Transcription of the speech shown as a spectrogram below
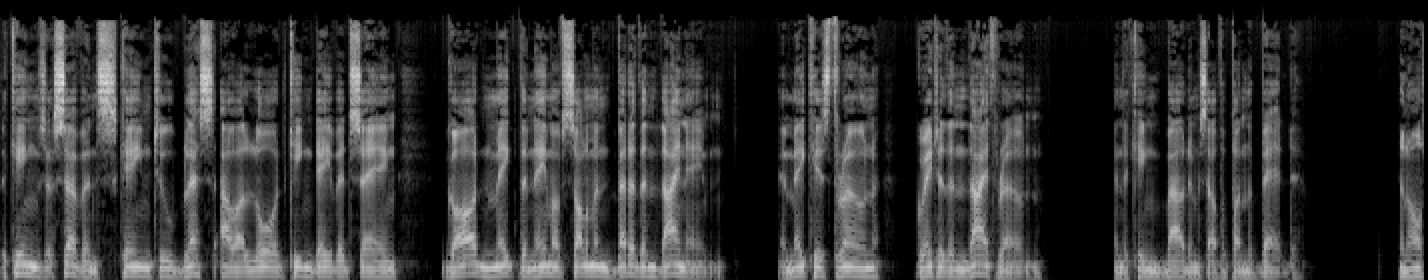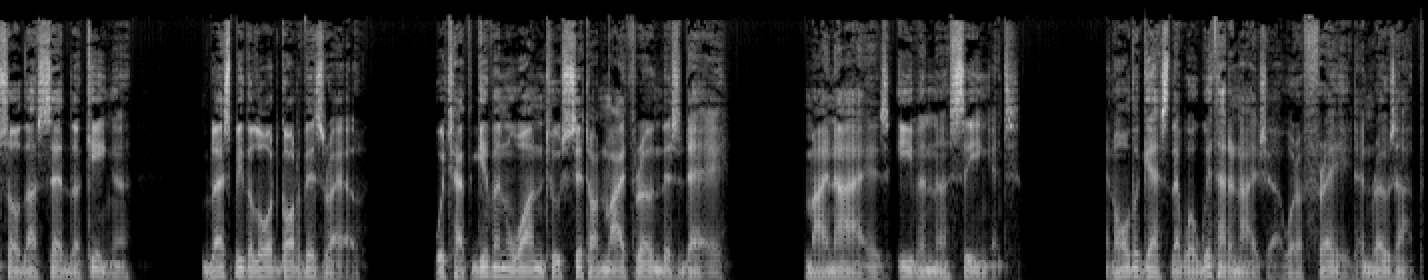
the king's servants came to bless our Lord King David, saying, God make the name of Solomon better than thy name, and make his throne greater than thy throne. And the king bowed himself upon the bed. And also thus said the king, Blessed be the Lord God of Israel, which hath given one to sit on my throne this day, mine eyes even seeing it. And all the guests that were with Adonijah were afraid, and rose up,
